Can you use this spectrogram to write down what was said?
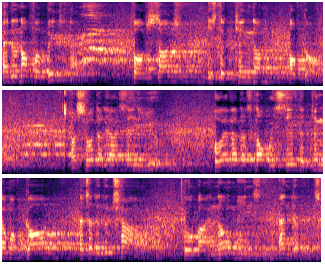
and do not forbid them, for such is the kingdom of God. Assuredly I say to you, whoever does not receive the kingdom of God as a little child will by no means enter it.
